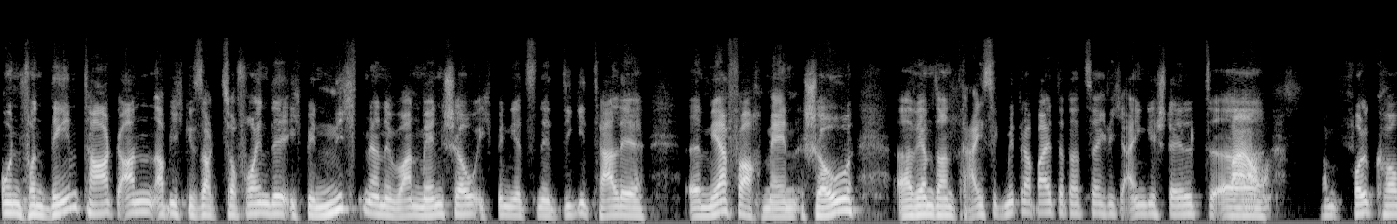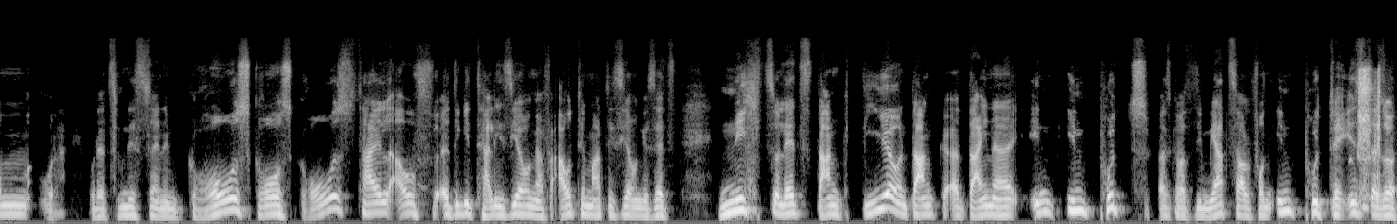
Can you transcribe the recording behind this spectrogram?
Und von dem Tag an habe ich gesagt, so Freunde, ich bin nicht mehr eine One-Man-Show, ich bin jetzt eine digitale Mehrfach-Man-Show. Äh, wir haben dann 30 Mitarbeiter tatsächlich eingestellt, äh, wow. haben vollkommen oder oder zumindest zu einem groß, groß, Großteil auf Digitalisierung, auf Automatisierung gesetzt. Nicht zuletzt dank dir und dank deiner In Input, weiß gar was die Mehrzahl von Inputte ist, also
